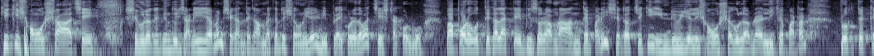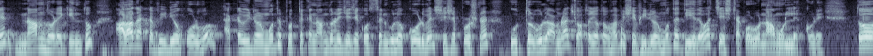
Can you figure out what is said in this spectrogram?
কি কি সমস্যা আছে সেগুলোকে কিন্তু জানিয়ে যাবেন। সেখান থেকে আমরা কিন্তু সে অনুযায়ী রিপ্লাই করে দেওয়ার চেষ্টা করব। বা পরবর্তীকালে একটা এপিসোড আমরা আনতে পারি। সেটা হচ্ছে কি ইন্ডিভিজুয়ালি সমস্যাগুলো আপনারা লিখে পাঠান। প্রত্যেকের নাম ধরে কিন্তু আলাদা একটা ভিডিও করব। একটা ভিডিওর মধ্যে প্রত্যেকের নাম ধরে যে যে কোশ্চেনগুলো করবেন, শেষে প্রশ্নের উত্তরগুলো আমরা যথাযথভাবে সেই ভিডিওর মধ্যে দিয়ে দেওয়ার চেষ্টা করব, নাম উল্লেখ করে। তো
